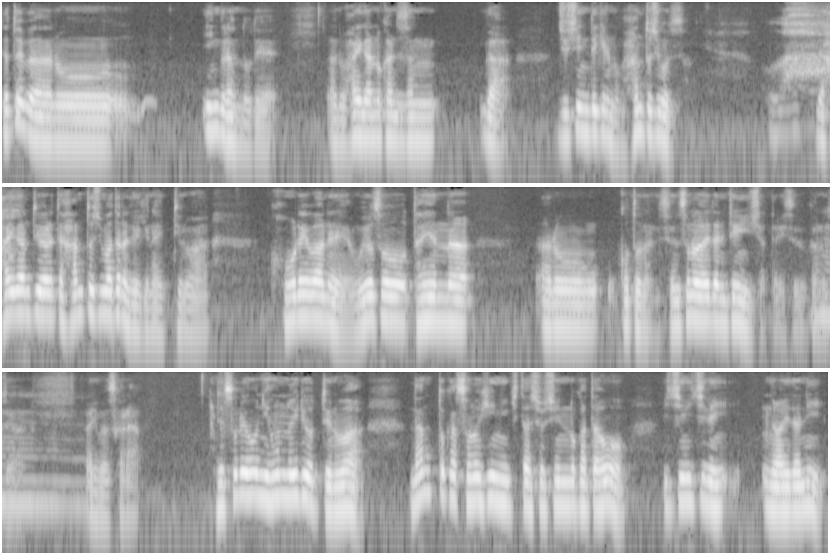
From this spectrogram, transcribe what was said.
例えばあのイングランドであの肺がんの患者さんが受診できるのが半年後ですよ。で肺がんと言われて半年待たなきゃいけないっていうのはこれはねおよそ大変なあのことなんですよね。その間に転移しちゃったりする可能性がありますから。でそれを日本の医療っていうのはなんとかその日に来た初診の方を1日の間に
